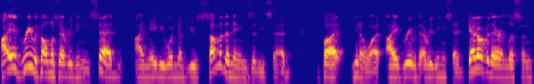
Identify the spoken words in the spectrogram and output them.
I agree with almost everything he said. I maybe wouldn't have used some of the names that he said, but you know what? I agree with everything he said. Get over there and listen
